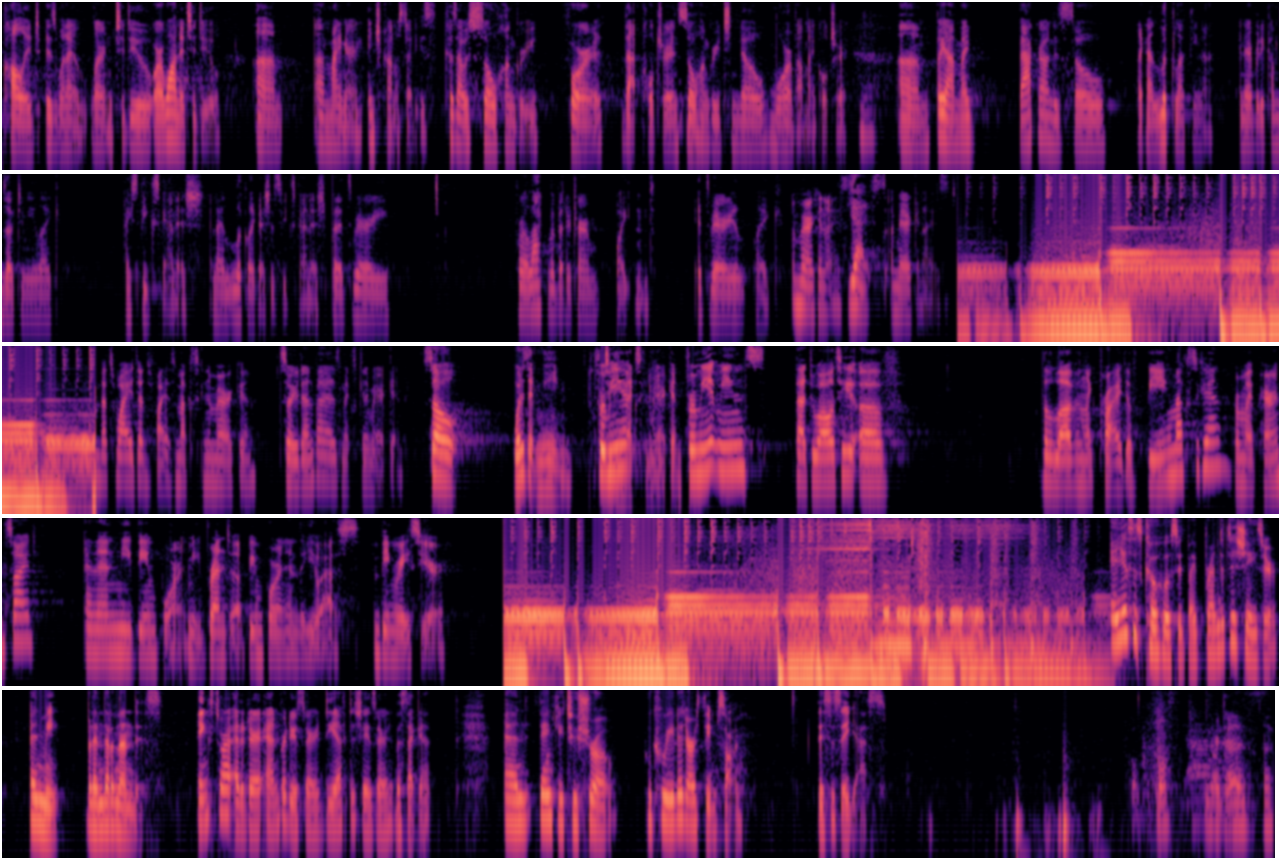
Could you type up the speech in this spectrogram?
college is when I learned to do, or I wanted to do, um, a minor in Chicano studies because I was so hungry for that culture and so hungry to know more about my culture. Um, but yeah, my background is so like I look Latina, and everybody comes up to me like I speak Spanish, and I look like I should speak Spanish, but it's very, for a lack of a better term, whitened. It's very like Americanized. yes, Americanized. And that's why I identify as Mexican American. So you identify as Mexican American. So, what does it mean For to me, be Mexican American? For me, it means that duality of the love and like pride of being Mexican from my parents' side, and then me being born, me Brenda being born in the U.S. and being raised here. Ellas is co hosted by Brenda DeShazer and me, Brenda Hernandez. Thanks to our editor and producer, DF DeShazer II. And thank you to Shro, who created our theme song. This is Ellas. Cool. We are done.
